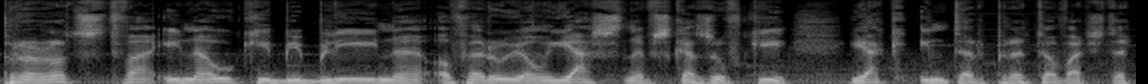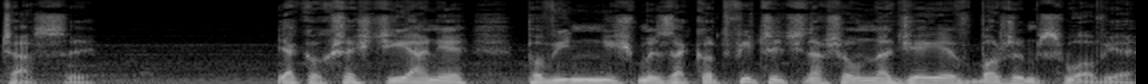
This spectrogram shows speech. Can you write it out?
Proroctwa i nauki biblijne oferują jasne wskazówki, jak interpretować te czasy. Jako chrześcijanie powinniśmy zakotwiczyć naszą nadzieję w Bożym Słowie.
